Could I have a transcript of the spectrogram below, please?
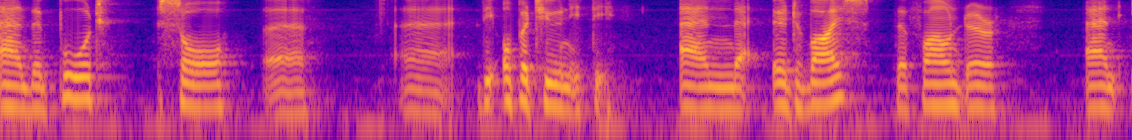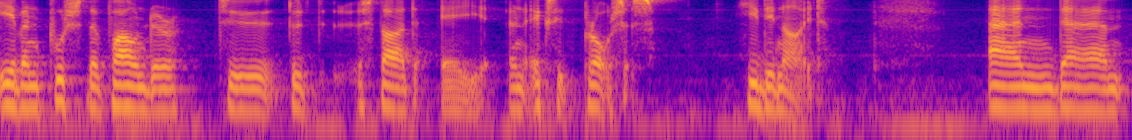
and the board saw the opportunity and advise the founder and even push the founder to, to start a, an exit process. He denied. And um,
